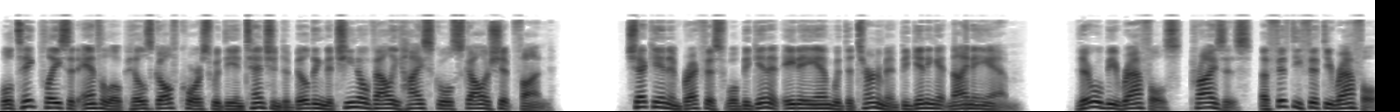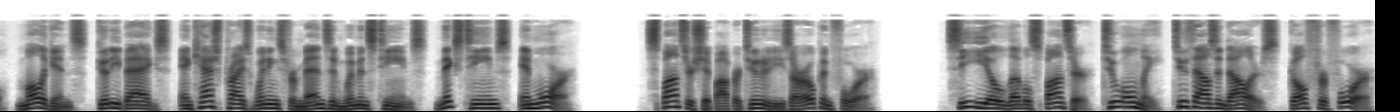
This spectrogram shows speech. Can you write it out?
will take place at Antelope Hills Golf Course with the intention to building the Chino Valley High School Scholarship Fund. Check-in and breakfast will begin at 8 a.m. with the tournament beginning at 9 a.m. There will be raffles, prizes, a 50-50 raffle, mulligans, goodie bags, and cash prize winnings for men's and women's teams, mixed teams, and more. Sponsorship opportunities are open for CEO level sponsor, 2 only, $2,000, golf for 4,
